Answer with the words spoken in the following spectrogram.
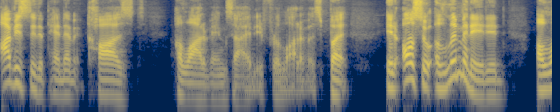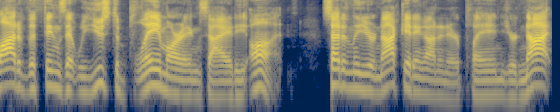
obviously the pandemic caused a lot of anxiety for a lot of us, but it also eliminated a lot of the things that we used to blame our anxiety on. Suddenly, you're not getting on an airplane, you're not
